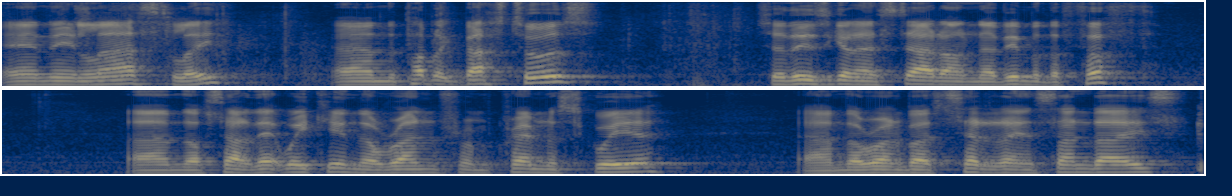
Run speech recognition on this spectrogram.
And then lastly, um, the public bus tours. So these are going to start on November the 5th. Um, they'll start at that weekend. They'll run from Cranmer Square. Um, they'll run both Saturday and Sundays.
